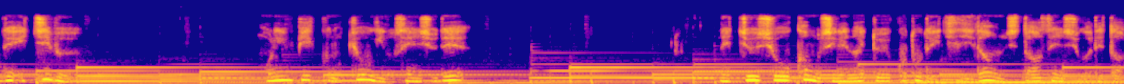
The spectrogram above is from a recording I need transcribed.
で、一部、オリンピックの競技の選手で、熱中症かもしれないということで一時ダウンした選手が出た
